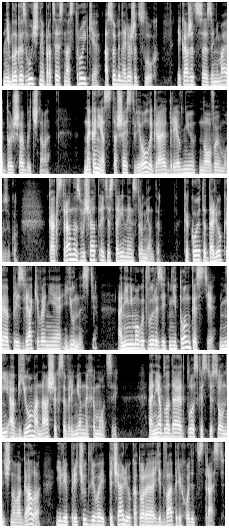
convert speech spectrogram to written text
Неблагозвучный процесс настройки особенно режет слух и, кажется, занимает дольше обычного. Наконец-то шесть виол играют древнюю новую музыку. Как странно звучат эти старинные инструменты. Какое-то далекое призвякивание юности. Они не могут выразить ни тонкости, ни объема наших современных эмоций – они обладают плоскостью солнечного гала или причудливой печалью, которая едва переходит в страсть.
